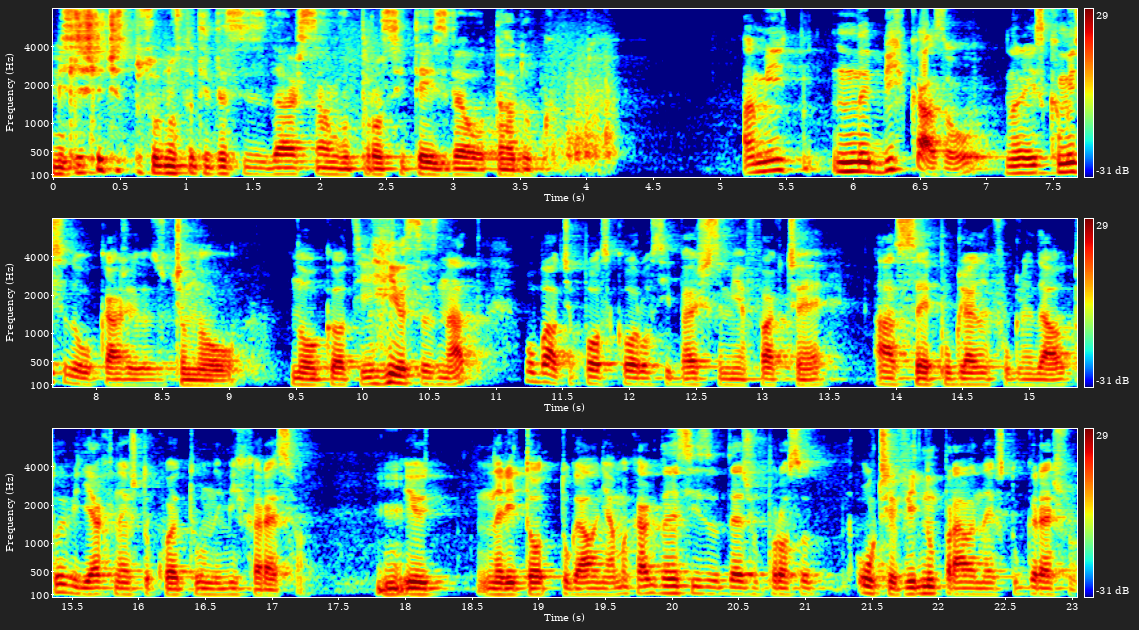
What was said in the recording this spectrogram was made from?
Мислиш ли, че способността ти да си задаваш сам въпроси те е извела от адук? Ами, не бих казал. Нали, искам и се да го кажа и да звуча много, много готи и осъзнат. Обаче по-скоро си беше самия факт, че аз се погледнах в огледалото и видях нещо, което не ми харесва. Mm. И нали, то, тогава няма как да не си зададеш въпроса, очевидно правя нещо грешно.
